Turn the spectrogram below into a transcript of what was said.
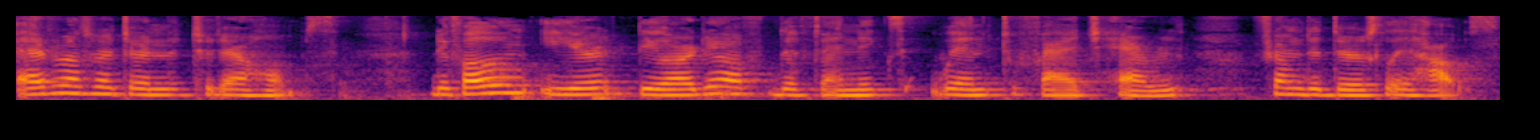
everyone returned to their homes. The following year, the Order of the Phoenix went to fetch Harry from the Dursley house.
